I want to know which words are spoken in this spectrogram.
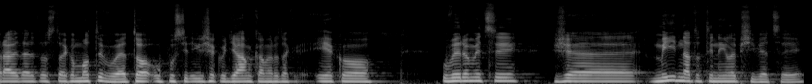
právě tady to, to jako motivuje to upustit, i když jako dělám kameru, tak i jako uvědomit si, že mít na to ty nejlepší věci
